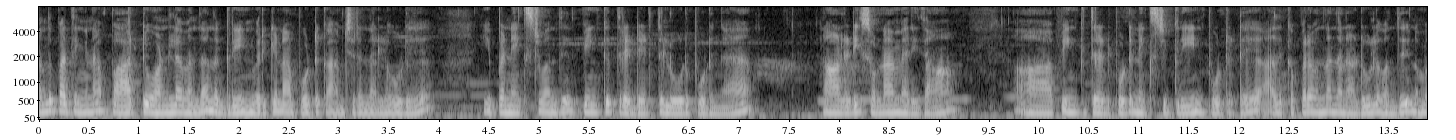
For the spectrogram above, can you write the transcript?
வந்து பார்த்திங்கன்னா பார்ட் ஒனில் வந்து அந்த க்ரீன் வரைக்கும் நான் போட்டு காமிச்சிருந்தேன் லோடு இப்போ நெக்ஸ்ட் வந்து பிங்க் த்ரெட் எடுத்து லோடு போடுங்க. நான் ஆல்ரெடி சொன்ன மாதிரி தான் பிங்க் த்ரெட் போட்டு நெக்ஸ்ட்டு க்ரீன் போட்டுட்டு அதுக்கப்புறம் வந்து அந்த நடுவில் வந்து நம்ம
